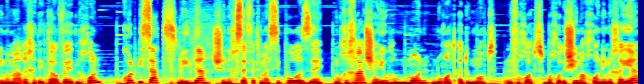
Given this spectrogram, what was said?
אם המערכת הייתה עובדת נכון. כל פיסת מידע שנחשפת מהסיפור הזה מוכיחה שהיו המון נורות אדומות, לפחות בחודשים האחרונים לחייה,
